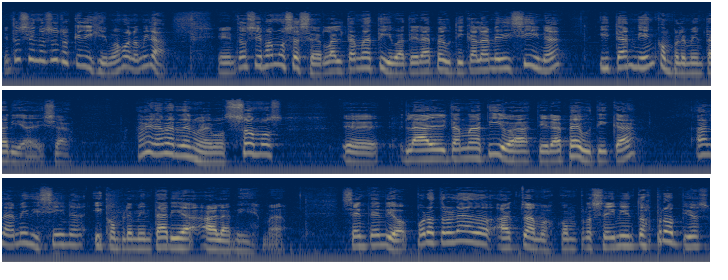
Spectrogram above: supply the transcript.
Entonces nosotros qué dijimos, bueno, mira, entonces vamos a hacer la alternativa terapéutica a la medicina y también complementaria a ella. A ver, a ver de nuevo, somos eh, la alternativa terapéutica a la medicina y complementaria a la misma. ¿Se entendió? Por otro lado, actuamos con procedimientos propios,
